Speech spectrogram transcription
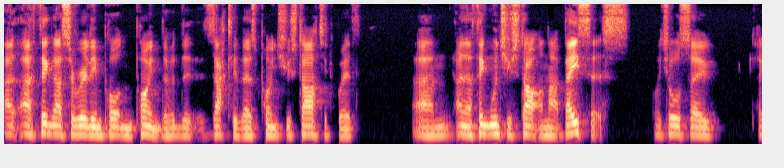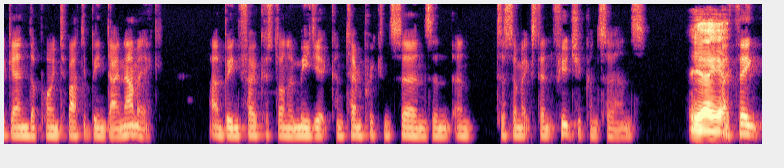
I, I think that's a really important point. The, the, exactly those points you started with, um, and I think once you start on that basis, which also, again, the point about it being dynamic and being focused on immediate contemporary concerns and, and to some extent future concerns. Yeah, yeah. I think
